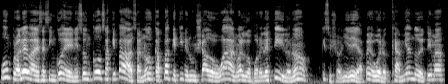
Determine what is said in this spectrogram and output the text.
un problema de ese 5N son cosas que pasan, ¿no? Capaz que tienen un Shadow One o algo por el estilo, ¿no? Qué sé yo, ni idea. Pero bueno, cambiando de tema,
